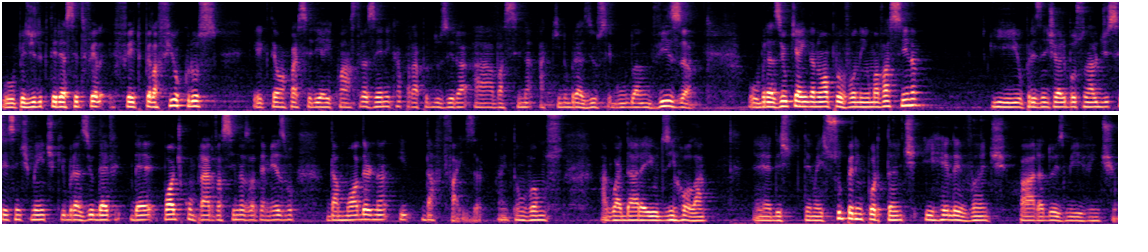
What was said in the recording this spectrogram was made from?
O pedido que teria sido feito pela Fiocruz, que tem uma parceria aí com a AstraZeneca para produzir a, a vacina aqui no Brasil, segundo a Anvisa. O Brasil que ainda não aprovou nenhuma vacina, e o presidente Jair Bolsonaro disse recentemente que o Brasil deve, deve pode comprar vacinas até mesmo da Moderna e da Pfizer. Tá? Então vamos aguardar aí o desenrolar é, deste tema super importante e relevante para 2021.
